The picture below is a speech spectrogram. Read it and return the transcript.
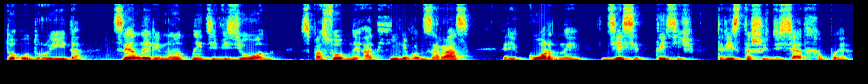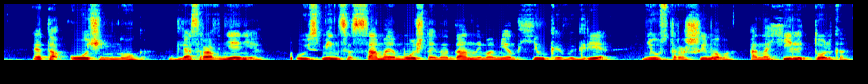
то у друида целый ремонтный дивизион способный отхиливать за раз рекордные 10 360 хп. Это очень много. Для сравнения, у эсминца самая мощная на данный момент хилкой в игре неустрашимого, она хилит только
